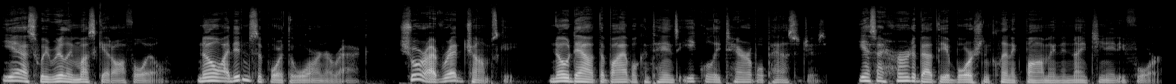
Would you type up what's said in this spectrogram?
Yes, we really must get off oil. No, I didn't support the war in Iraq. Sure, I've read Chomsky. No doubt the Bible contains equally terrible passages. Yes, I heard about the abortion clinic bombing in 1984.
